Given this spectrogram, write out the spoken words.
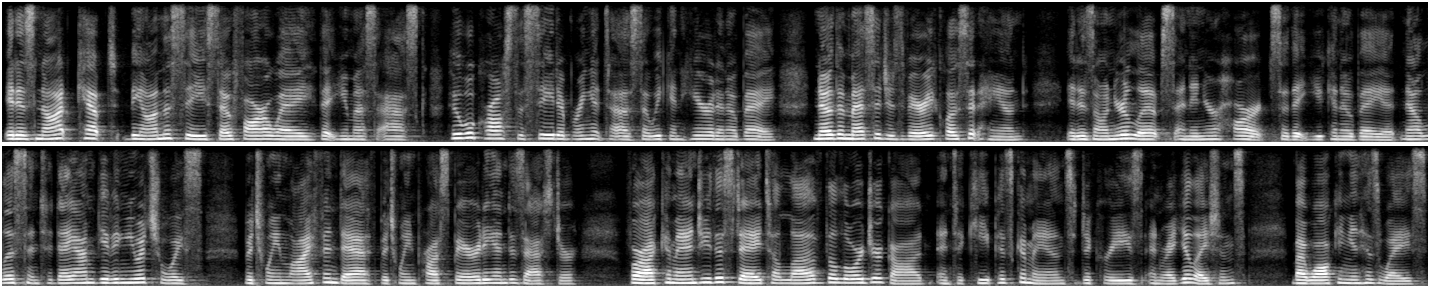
It is not kept beyond the sea so far away that you must ask, Who will cross the sea to bring it to us so we can hear it and obey? No, the message is very close at hand. It is on your lips and in your heart so that you can obey it. Now, listen, today I'm giving you a choice between life and death, between prosperity and disaster. For I command you this day to love the Lord your God and to keep his commands, decrees, and regulations by walking in his ways.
